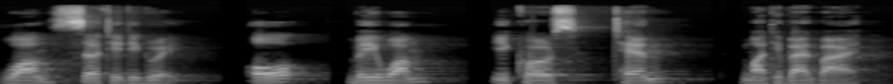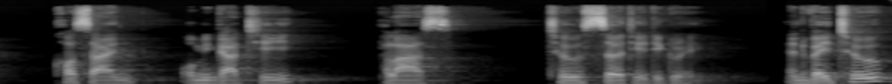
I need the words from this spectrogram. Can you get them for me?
130 degree or V1 equals 10 multiplied by cosine omega t plus 230 degree. And V2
